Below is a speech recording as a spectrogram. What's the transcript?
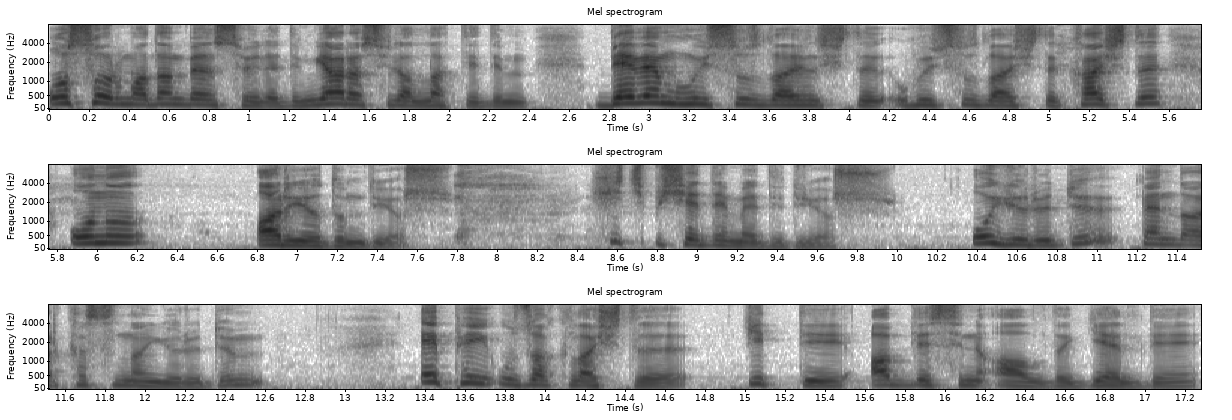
o sormadan ben söyledim. Ya Resulallah dedim devem huysuzlaştı, huysuzlaştı kaçtı onu arıyordum diyor. Hiçbir şey demedi diyor. O yürüdü ben de arkasından yürüdüm. Epey uzaklaştı Gitti abdestini aldı geldi.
